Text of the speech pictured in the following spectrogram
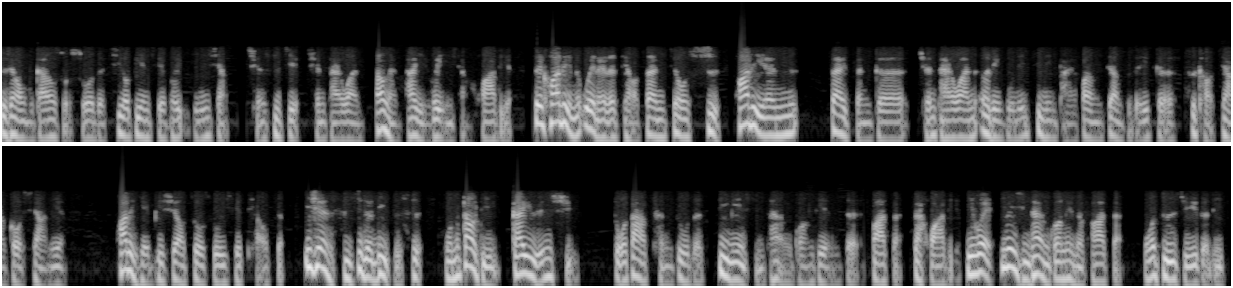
就像我们刚刚所说的，气候变迁会影响全世界、全台湾，当然它也会影响花莲。所以花莲的未来的挑战就是，花莲在整个全台湾二零五零净零排放这样子的一个思考架构下面，花莲也必须要做出一些调整。一些很实际的例子是，我们到底该允许多大程度的地面型太阳光电的发展在花莲？因为地面型太阳光电的发展，我只是举一个例子。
